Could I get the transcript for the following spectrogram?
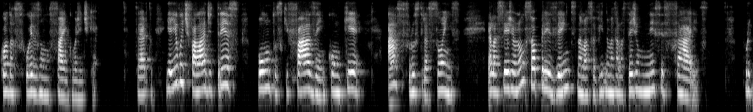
quando as coisas não saem como a gente quer, certo? E aí eu vou te falar de três pontos que fazem com que as frustrações elas sejam não só presentes na nossa vida, mas elas sejam necessárias. Por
